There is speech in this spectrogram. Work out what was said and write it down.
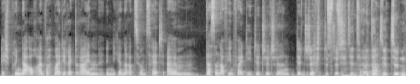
Ich springe da auch einfach mal direkt rein in die Generation Z. Ähm, das sind auf jeden Fall die Digital. Digital. Digital.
